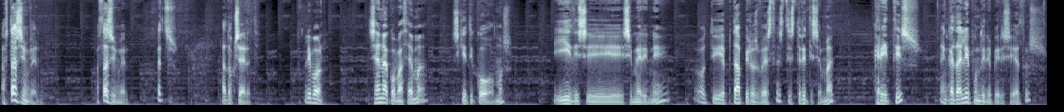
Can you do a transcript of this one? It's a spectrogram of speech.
Αυτά συμβαίνουν. Αυτά συμβαίνουν. Έτσι. Να το ξέρετε. Λοιπόν, σε ένα ακόμα θέμα, σχετικό όμως, η είδηση σημερινή ότι 7 πυροσβέστες της Τρίτης ΕΜΑΚ Κρήτης εγκαταλείπουν την υπηρεσία τους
